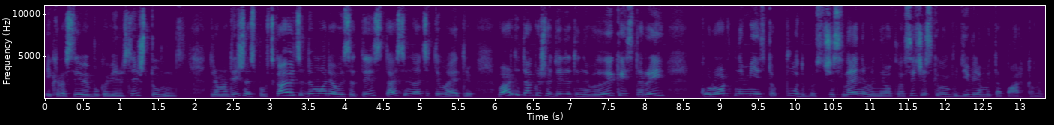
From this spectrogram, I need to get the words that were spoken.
і красиві букові ліси Штумніц. Драматично спускаються до моря висоти 117 метрів. Варто також відвідати невеликий старий курортне місто Пудбо з численними неокласичними будівлями та парками.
